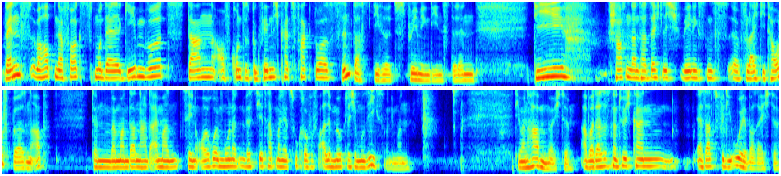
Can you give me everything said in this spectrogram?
wenn es überhaupt ein Erfolgsmodell geben wird, dann aufgrund des Bequemlichkeitsfaktors sind das diese Streaming-Dienste. Denn die schaffen dann tatsächlich wenigstens äh, vielleicht die Tauschbörsen ab. Denn wenn man dann halt einmal 10 Euro im Monat investiert, hat man ja Zugriff auf alle mögliche Musik, so die man die man haben möchte. Aber das ist natürlich kein Ersatz für die Urheberrechte.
